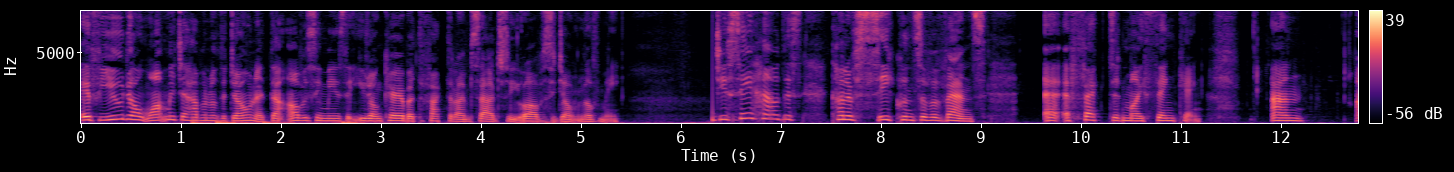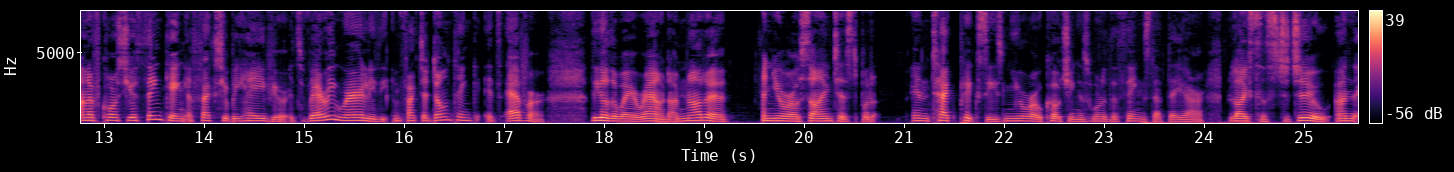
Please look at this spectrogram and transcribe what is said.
if you don't want me to have another donut, that obviously means that you don't care about the fact that I'm sad, so you obviously don't love me. Do you see how this kind of sequence of events uh, affected my thinking? And and of course, your thinking affects your behavior. It's very rarely, in fact, I don't think it's ever the other way around. I'm not a, a neuroscientist, but in Tech Pixies, neuro coaching is one of the things that they are licensed to do. And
